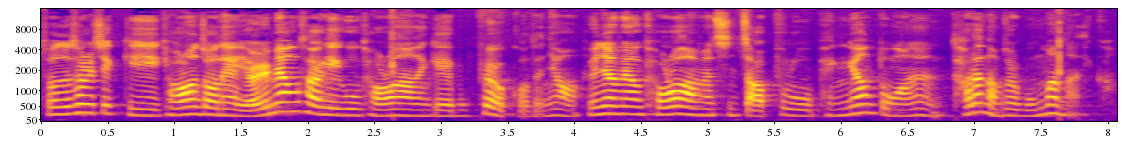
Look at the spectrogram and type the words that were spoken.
저는 솔직히 결혼 전에 10명 사귀고 결혼하는 게 목표였거든요. 왜냐면 결혼하면 진짜 앞으로 100년 동안은 다른 남자를 못 만나니까.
